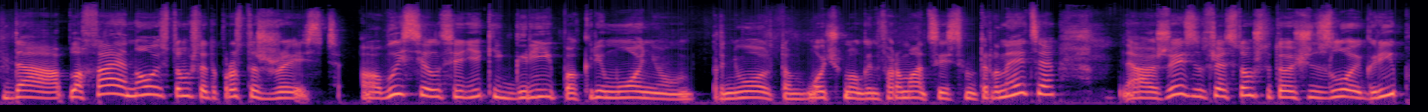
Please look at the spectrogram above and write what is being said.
Да, плохая новость в том, что это просто жесть. А, Выселился некий грипп, акримониум. Про него там очень много информации есть в интернете. Жесть заключается в том, что это очень злой грипп.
